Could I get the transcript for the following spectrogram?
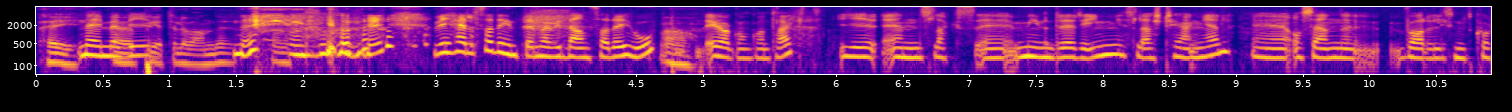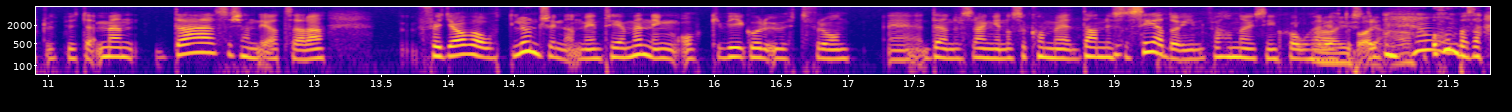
hej. Nej, men eh, vi- Peter Levander. Nej. Nej, vi hälsade inte men vi dansade ihop, Ja. ögonkontakt, i en slags eh, mindre ring slash triangel. Eh, och sen var det liksom ett kort utbyte. Men där så kände jag att så här, för jag var åt lunch innan med en tremänning och vi går ut från eh, den restaurangen och så kommer Danny Saucedo in, för han har ju sin show här i Ja, just Göteborg. det. Ja. Och hon bara så här,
